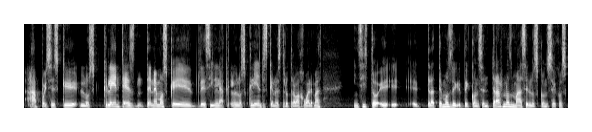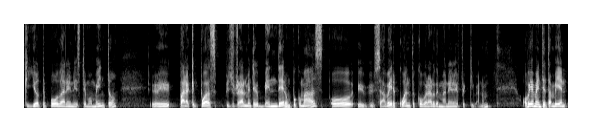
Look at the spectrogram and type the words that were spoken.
ah, pues es que los clientes, tenemos que decirle a los clientes que nuestro trabajo vale más. Insisto, eh, eh, eh, tratemos de, concentrarnos más en los consejos que yo te puedo dar en este momento para que puedas pues, realmente vender un poco más o saber cuánto cobrar de manera efectiva. ¿no? Obviamente también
